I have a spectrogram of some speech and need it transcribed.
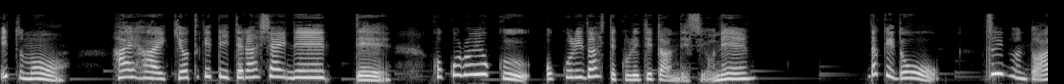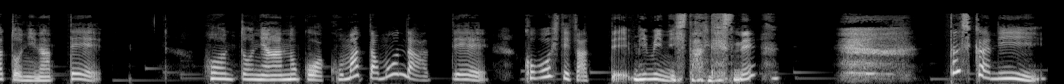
いつも、はいはい気をつけていってらっしゃいねって、心よく送り出してくれてたんですよね。だけど、随分と後になって、本当にあの子は困ったもんだってこぼしてたって耳にしたんですね。確かに、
